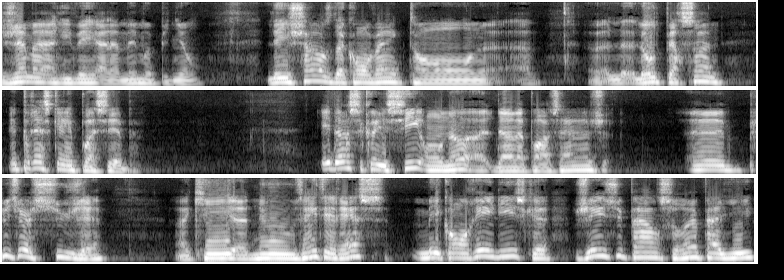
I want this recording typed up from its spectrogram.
jamais arriver à la même opinion. Les chances de convaincre euh, euh, l'autre personne est presque impossible. Et dans ce cas ici, on a dans le passage plusieurs sujets qui nous intéressent, mais qu'on réalise que Jésus parle sur un palier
